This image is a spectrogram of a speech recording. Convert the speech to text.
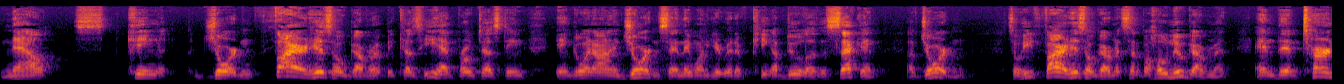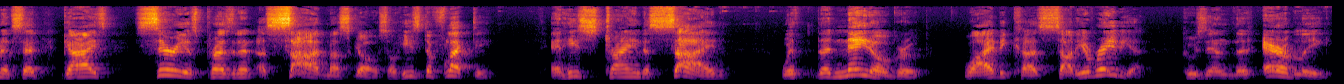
Now, King Jordan fired his whole government because he had protesting in going on in Jordan saying they want to get rid of King Abdullah II of Jordan. So he fired his whole government, set up a whole new government, and then turned and said, Guys, Syria's president Assad must go. So he's deflecting and he's trying to side with the NATO group. Why? Because Saudi Arabia, who's in the Arab League,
